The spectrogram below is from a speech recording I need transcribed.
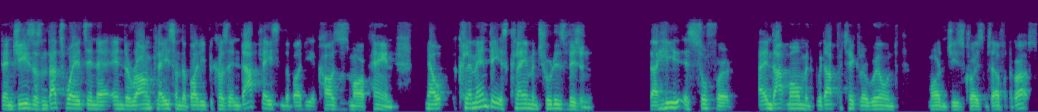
than Jesus, and that's why it's in the in the wrong place on the body because in that place in the body it causes more pain. Now Clemente is claiming through this vision that he is suffered in that moment with that particular wound more than Jesus Christ himself on the cross.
